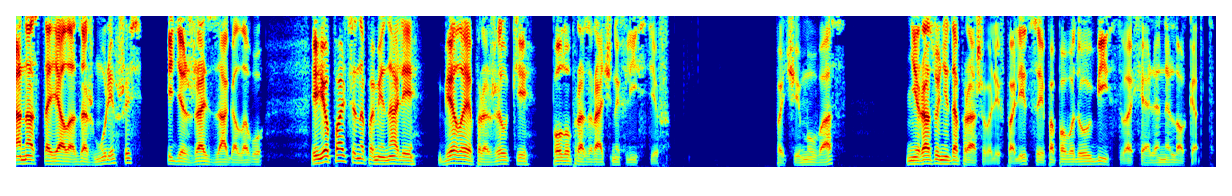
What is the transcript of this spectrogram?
Она стояла, зажмурившись, и держась за голову. Ее пальцы напоминали белые прожилки полупрозрачных листьев. «Почему вас?» «Ни разу не допрашивали в полиции по поводу убийства Хелены Локкарт?»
